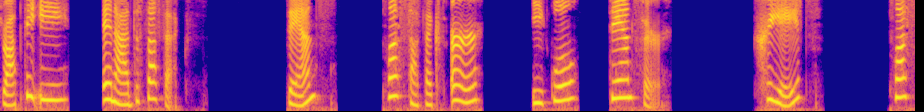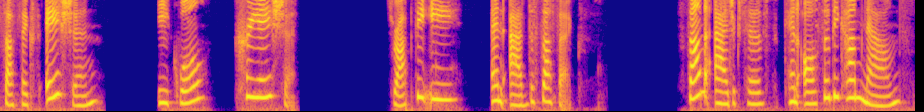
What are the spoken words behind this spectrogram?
Drop the e and add the suffix. Dance plus suffix er equal dancer. Create plus suffix ation equal creation. Drop the e and add the suffix. Some adjectives can also become nouns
